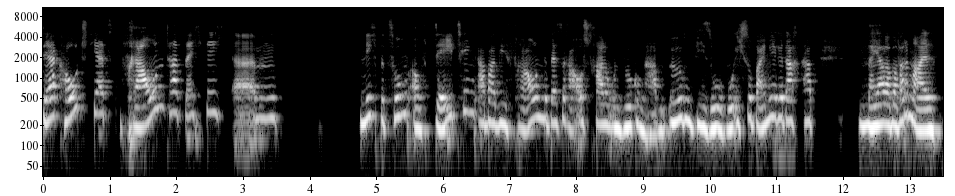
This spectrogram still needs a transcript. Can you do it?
der coacht jetzt Frauen tatsächlich. Ähm, nicht bezogen auf Dating, aber wie Frauen eine bessere Ausstrahlung und Wirkung haben. Irgendwie so, wo ich so bei mir gedacht habe, naja, aber warte mal.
